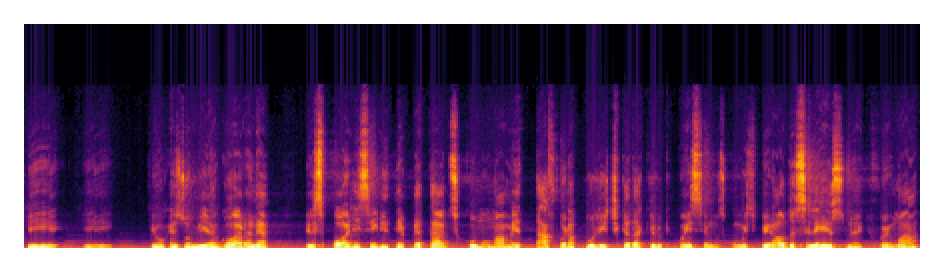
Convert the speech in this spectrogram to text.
que, que, que eu resumi agora, né? Eles podem ser interpretados como uma metáfora política daquilo que conhecemos como espiral do silêncio, né? Que foi uma,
